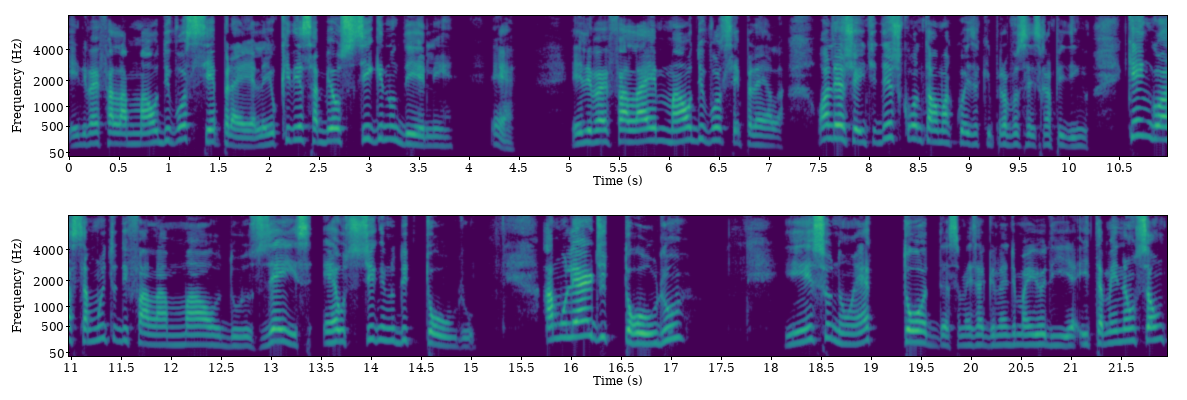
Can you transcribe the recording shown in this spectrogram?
Ele vai falar mal de você para ela. Eu queria saber o signo dele. É. Ele vai falar é mal de você para ela. Olha, gente, deixa eu contar uma coisa aqui para vocês rapidinho. Quem gosta muito de falar mal dos ex é o signo de touro. A mulher de touro, isso não é todas, mas a grande maioria. E também não são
